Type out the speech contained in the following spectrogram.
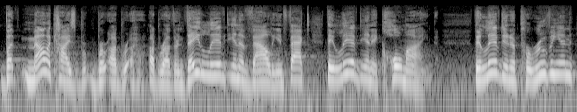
But Malachi's br- uh, br- uh, brethren, they lived in a valley. In fact, they lived in a coal mine. They lived in a Peruvian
